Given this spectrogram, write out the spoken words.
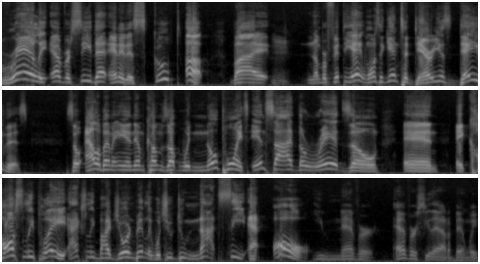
rarely ever see that, and it is scooped up by mm. number 58, once again, to Darius Davis. So Alabama A&M comes up with no points inside the red zone, and a costly play actually by Jordan Bentley, which you do not see at all. You never, ever see that out of Bentley.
